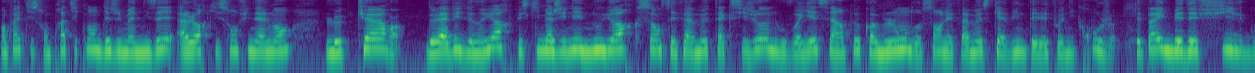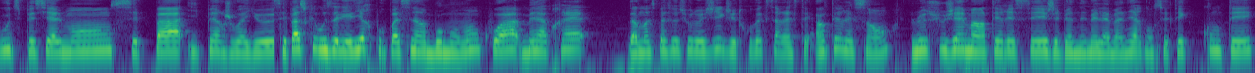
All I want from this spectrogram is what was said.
En fait, ils sont pratiquement déshumanisés alors qu'ils sont finalement le cœur de la ville de New York, puisqu'imaginez New York sans ces fameux taxis jaunes, vous voyez, c'est un peu comme Londres sans les fameuses cabines téléphoniques rouges. C'est pas une BD feel good spécialement, c'est pas hyper joyeux, c'est pas ce que vous allez lire pour passer un bon moment, quoi, mais après, d'un aspect sociologique, j'ai trouvé que ça restait intéressant. Le sujet m'a intéressé, j'ai bien aimé la manière dont c'était compté.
